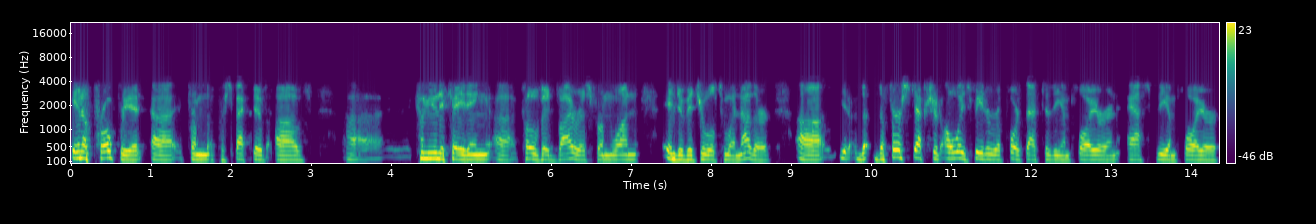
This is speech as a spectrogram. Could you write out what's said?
inappropriate from the perspective of uh, communicating uh, COVID virus from one individual to another, uh, you know, the, the first step should always be to report that to the employer and ask the employer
